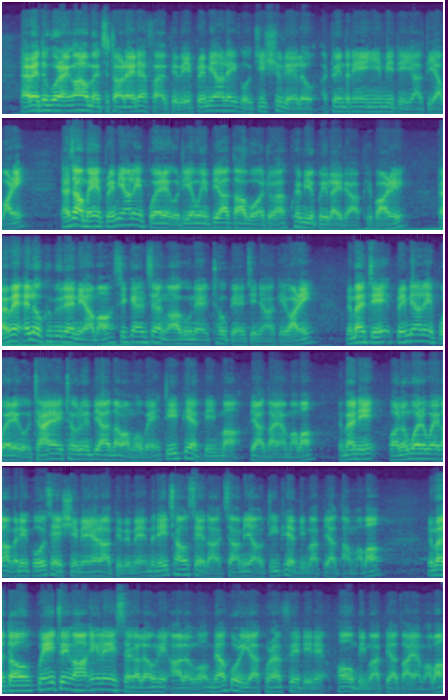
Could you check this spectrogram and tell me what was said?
။ဒါပေမဲ့သူကိုယ်တိုင်ကတော့ Manchester United fan ဖြစ်ပြီး Premier League ကိုကြည့်ရှုတယ်လို့အတွင်သတင်းအရင်းမြစ်တွေရသိရပါတယ်။ ဒါကြောင့်မဲ Premier League ပွဲတွေကိုတရားဝင်ပြသဖို့အတွက်ခွင့်ပြုပေးလိုက်တာဖြစ်ပါတယ်။ဒါပေမဲ့အဲ့လိုခွင့်ပြုတဲ့နေရာမှာစီကန်းချက်၅ခုနဲ့ထုတ်ပြန်ကြေညာခဲ့ပါတယ်။နံပါတ်1 Premier League ပွဲတွေကိုဓာတ်ရိုက်ထုတ်လွှင့်ပြသမှာမဟုတ်ပဲတီးဖြတ်ပြီးမှပြသရမှာပါ။နံပါတ်2ဘောလုံးပွဲတစ်ပွဲကမိနစ်90ရှင်မြန်ရတာဖြစ်ပေမဲ့မိနစ်60သာကြာမြင့်အောင်တီးဖြတ်ပြီးမှပြသမှာပါ။နံပါတ်3 Queen Twin ကအင်္ဂလိပ်စကားလုံးတွေအားလုံးကိုမြောက်ကိုရီးယား graphic တွေနဲ့ဖုံးပြီးမှပြသရမှာပါ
